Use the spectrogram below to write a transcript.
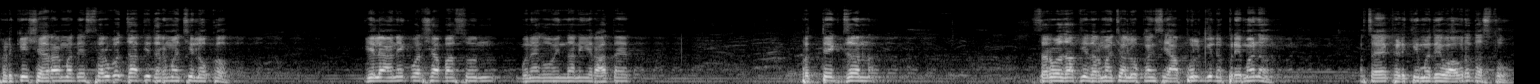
खडकी शहरामध्ये सर्व जाती धर्माची लोक गेल्या अनेक वर्षापासून गुण्यागोविंदाने राहत आहेत प्रत्येकजण सर्व जाती धर्माच्या लोकांशी आपुलकीनं प्रेमानं असा या खडकीमध्ये वावरत असतो.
